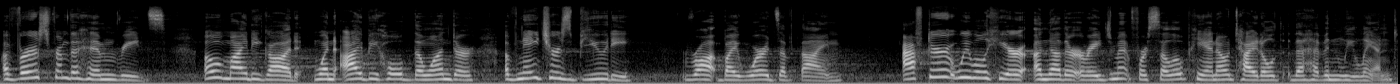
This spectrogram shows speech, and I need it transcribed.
A verse from the hymn reads, O mighty God, when I behold the wonder of nature's beauty wrought by words of thine. After, we will hear another arrangement for solo piano titled The Heavenly Land.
